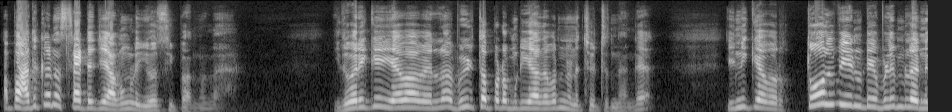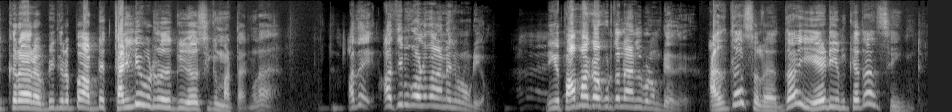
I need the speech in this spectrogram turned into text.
அப்போ அதுக்கான ஸ்ட்ராட்டஜி அவங்களும் யோசிப்பாங்கல்ல. இது வரைக்கும் ஏவாவெல்லாம் வீழ்த்தப்பட முடியாதவர்னு நினச்சிட்டு இருந்தாங்க. இன்றைக்கி அவர் தோல்வியினுடைய விளிம்பில் நிற்கிறார் அப்படிங்கிறப்ப அப்படியே தள்ளி விடுறதுக்கு யோசிக்க மாட்டாங்களா? அது அதிமுக தான் மேனேஜ் பண்ண முடியும். நீங்க பாமக கொடுத்தாலும் ஹேண்டில் பண்ண முடியாது. அதுதான் சொல்கிறேன் அதுதான் ஏடிஎம்கே தான் செய்ய முடியும்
